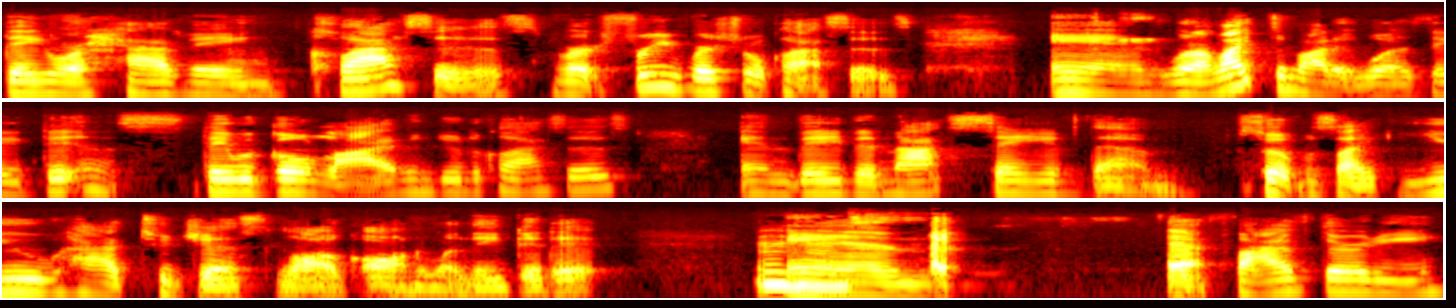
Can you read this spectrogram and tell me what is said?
they were having classes, free virtual classes. And what I liked about it was they didn't they would go live and do the classes and they did not save them. So it was like you had to just log on when they did it. Mm-hmm. And at 5:30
